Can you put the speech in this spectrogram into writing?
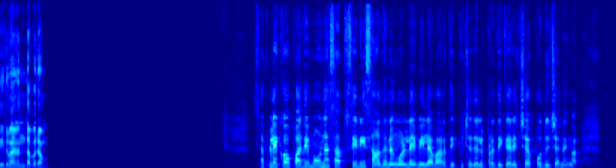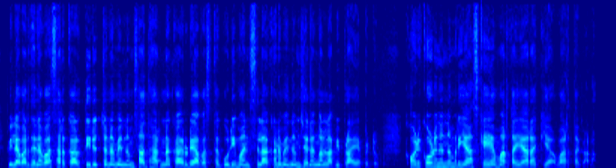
തിരുവനന്തപുരം. സപ്ലൈകോ പതിമൂന്ന് സബ്സിഡി സാധനങ്ങളുടെ വില വർദ്ധിപ്പിച്ചതിൽ പ്രതികരിച്ച പൊതുജനങ്ങൾ. വില വർധനവ് സർക്കാർ തിരുത്തണമെന്നും സാധാരണക്കാരുടെ അവസ്ഥ കൂടി മനസ്സിലാക്കണമെന്നും ജനങ്ങൾ അഭിപ്രായപ്പെട്ടു. കോഴിക്കോട് നിന്നും റിയാസ് കെ എം ആർ തയ്യാറാക്കിയ വാർത്ത കാണാം.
